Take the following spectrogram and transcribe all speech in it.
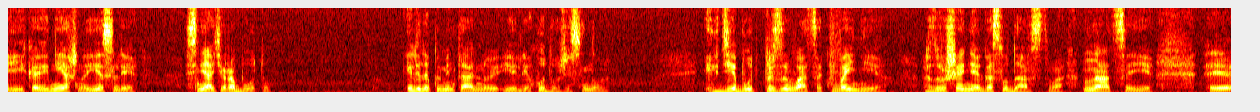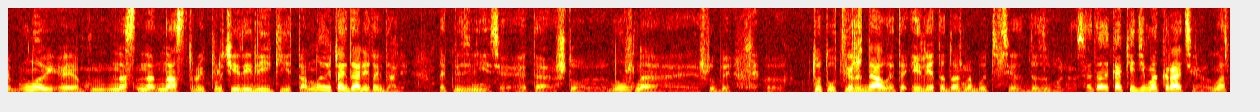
И, конечно, если снять работу, или документальную, или художественную, и где будет призываться к войне, разрушение государства, нации, э, ну, и, э, нас- на- настрой против религии, там, ну и так далее, и так далее. Так вы извините, это что, нужно, э, чтобы э, кто-то утверждал это, или это должна быть все дозволенность? Это как и демократия. У нас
